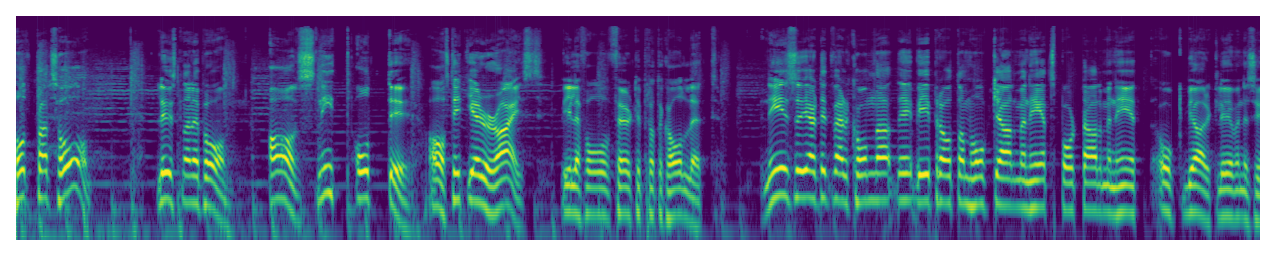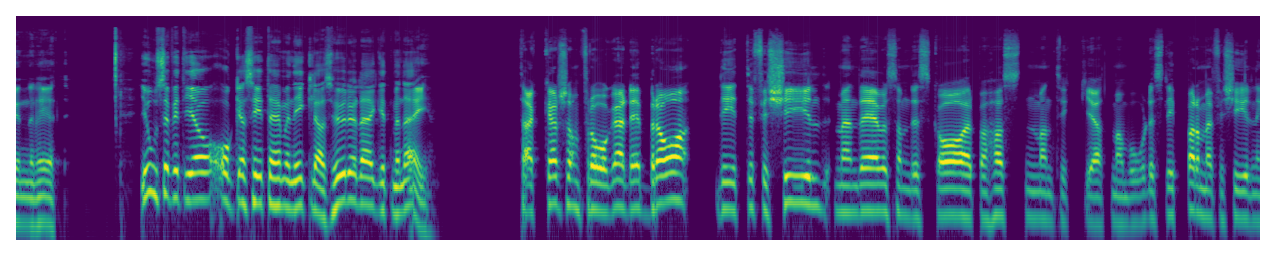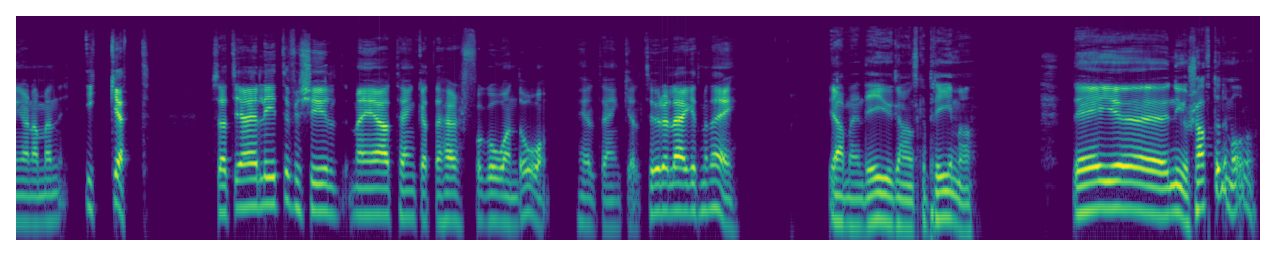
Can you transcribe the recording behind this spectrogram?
Pottplats H lyssnade på. Avsnitt 80. Avsnitt Jerry Rice vill jag få för till protokollet. Ni är så hjärtligt välkomna. Vi pratar om hockey i allmänhet, sport i allmänhet och Björklöven i synnerhet. Josef heter jag och jag sitter här med Niklas. Hur är läget med dig? Tackar som frågar. Det är bra. Lite förkyld, men det är väl som det ska här på hösten. Man tycker att man borde slippa de här förkylningarna, men icket. Så att jag är lite förkyld, men jag tänker att det här får gå ändå, helt enkelt. Hur är läget med dig? Ja, men det är ju ganska prima. Det är ju eh, nyårsafton imorgon.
